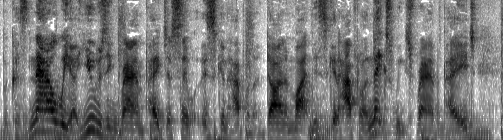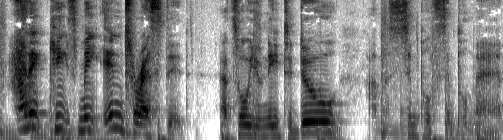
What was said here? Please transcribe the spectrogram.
because now we are using Rampage to say, well, this is going to happen on Dynamite, and this is going to happen on next week's Rampage, and it keeps me interested. That's all you need to do. I'm a simple, simple man.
